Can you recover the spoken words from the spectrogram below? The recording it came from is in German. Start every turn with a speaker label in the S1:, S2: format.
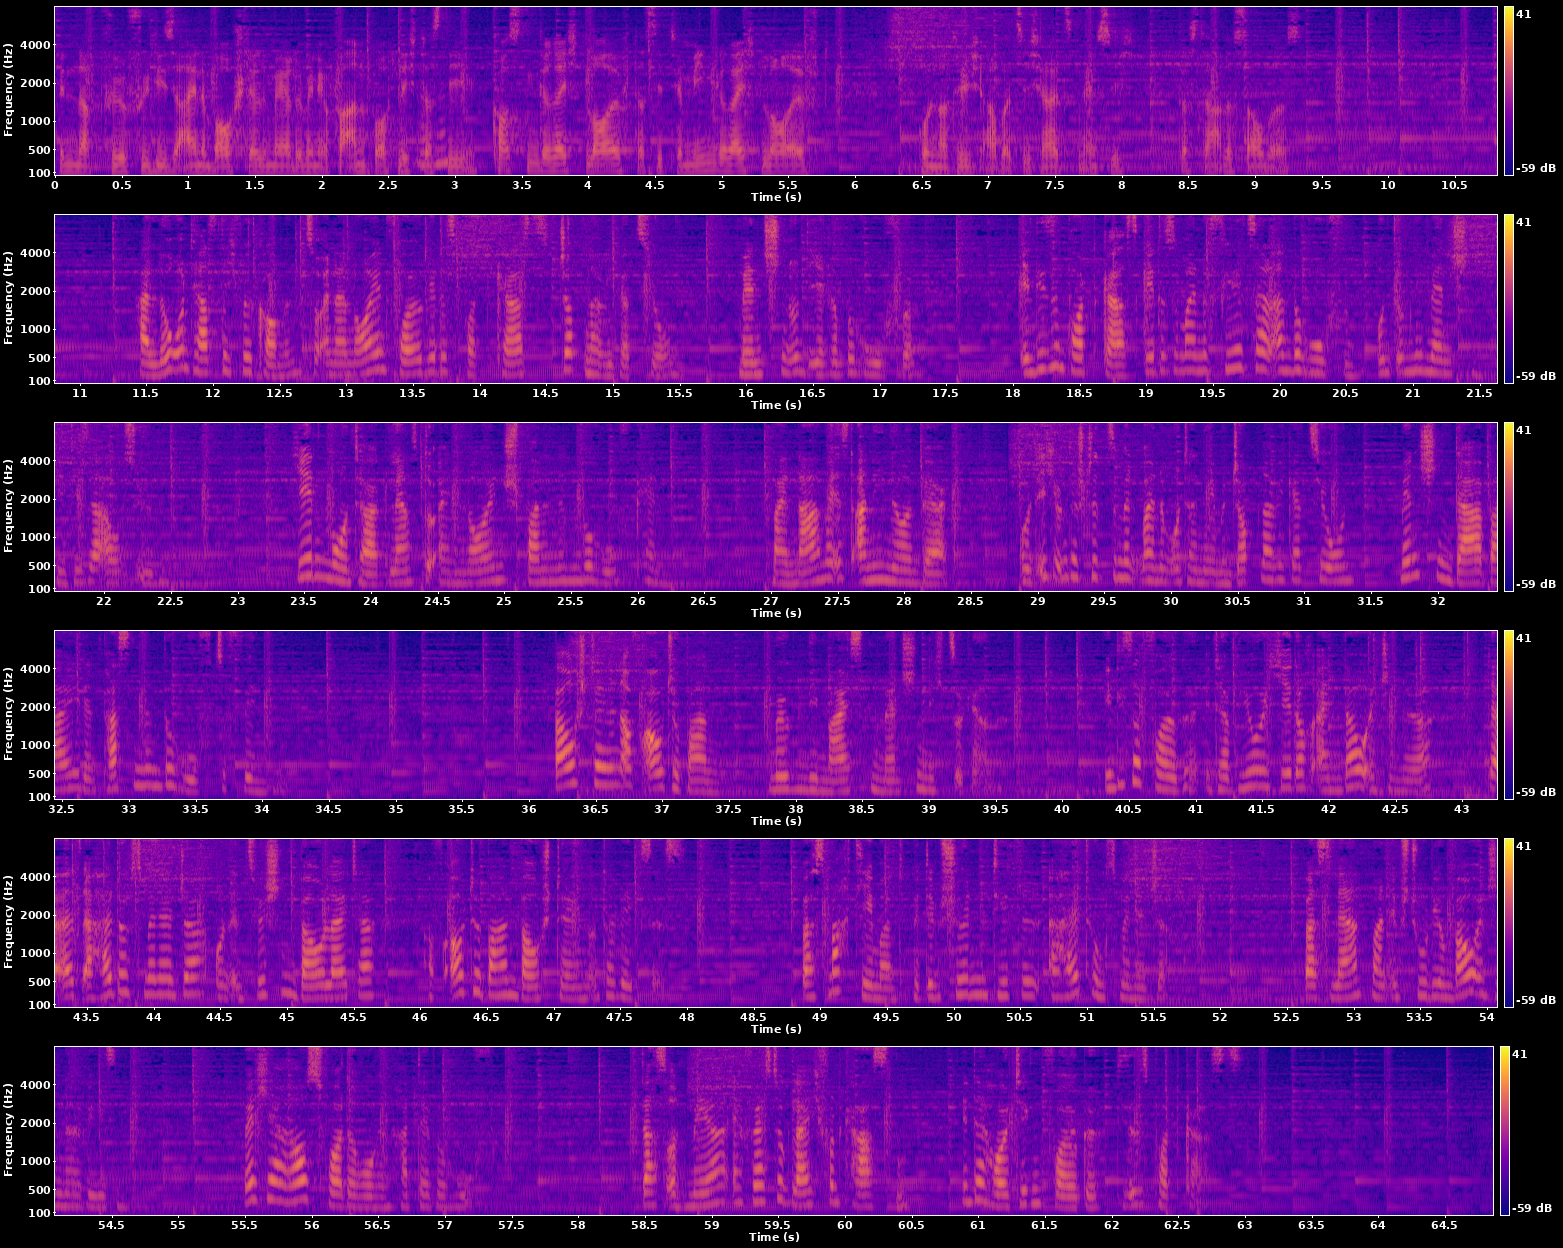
S1: bin dafür für diese eine Baustelle mehr oder weniger verantwortlich, mhm. dass die kostengerecht läuft, dass sie termingerecht läuft und natürlich arbeitssicherheitsmäßig, dass da alles sauber ist.
S2: Hallo und herzlich willkommen zu einer neuen Folge des Podcasts Jobnavigation Menschen und ihre Berufe. In diesem Podcast geht es um eine Vielzahl an Berufen und um die Menschen, die diese ausüben. Jeden Montag lernst du einen neuen spannenden Beruf kennen. Mein Name ist Anni Nürnberg und ich unterstütze mit meinem Unternehmen Jobnavigation Menschen dabei, den passenden Beruf zu finden. Baustellen auf Autobahnen mögen die meisten Menschen nicht so gern. In dieser Folge interviewe ich jedoch einen Bauingenieur, der als Erhaltungsmanager und inzwischen Bauleiter auf Autobahnbaustellen unterwegs ist. Was macht jemand mit dem schönen Titel Erhaltungsmanager? Was lernt man im Studium Bauingenieurwesen? Welche Herausforderungen hat der Beruf? Das und mehr erfährst du gleich von Carsten in der heutigen Folge dieses Podcasts.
